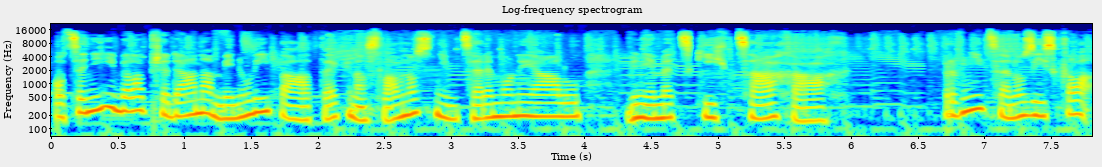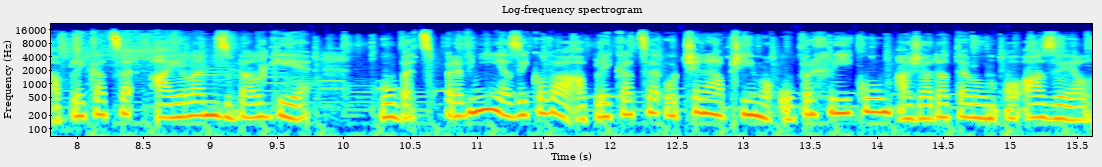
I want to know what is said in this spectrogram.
Ocenění byla předána minulý pátek na slavnostním ceremoniálu v německých Cáchách. První cenu získala aplikace Island z Belgie, vůbec první jazyková aplikace určená přímo uprchlíkům a žadatelům o azyl.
